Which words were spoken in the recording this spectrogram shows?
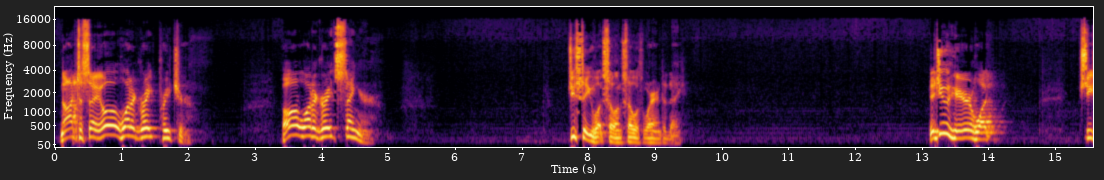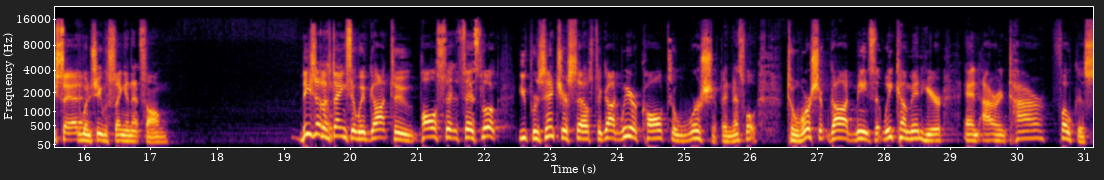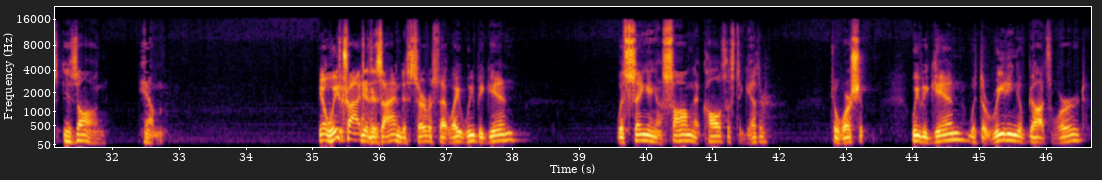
Not to say, oh, what a great preacher. Oh, what a great singer. Did you see what so and so is wearing today? Did you hear what she said when she was singing that song? These are the things that we've got to. Paul says, look, you present yourselves to God. We are called to worship. And that's what to worship God means that we come in here and our entire focus is on Him. You know, we've tried to design this service that way. We begin with singing a song that calls us together to worship. We begin with the reading of God's Word.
